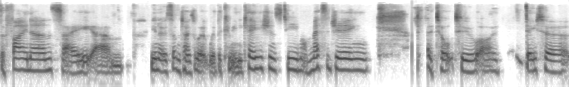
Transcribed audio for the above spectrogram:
the finance. I, um, you know, sometimes work with the communications team on messaging. I talk to our data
